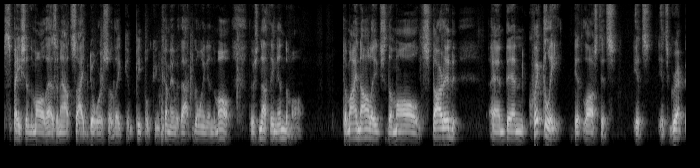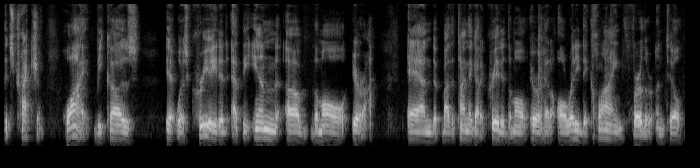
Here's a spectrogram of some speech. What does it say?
space in the mall has an outside door so they can people can come in without going in the mall. There's nothing in the mall. To my knowledge, the mall started and then quickly it lost its its its grip, its traction. Why? Because it was created at the end of the mall era. And by the time they got it created, the mall era had already declined further until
